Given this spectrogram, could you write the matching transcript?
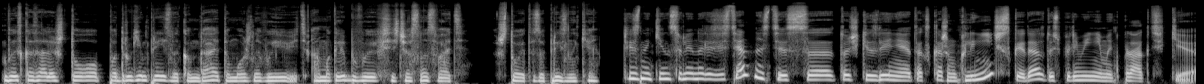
Вы сказали, что по другим признакам, да, это можно выявить. А могли бы вы их сейчас назвать? Что это за признаки? Признаки инсулинорезистентности с точки зрения, так скажем, клинической, да, то есть применимой к практике,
